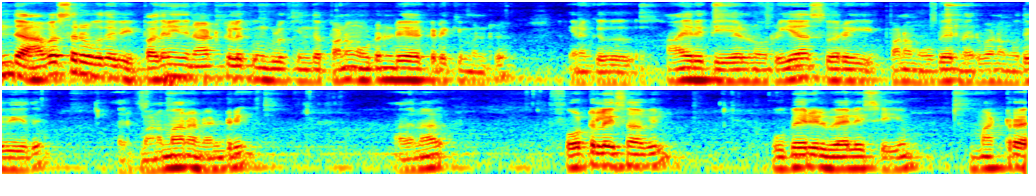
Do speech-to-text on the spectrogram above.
இந்த அவசர உதவி பதினைந்து நாட்களுக்கு உங்களுக்கு இந்த பணம் உடனடியாக கிடைக்கும் என்று எனக்கு ஆயிரத்தி எழுநூறு ரியாஸ் வரை பணம் உபேர் நிறுவனம் உதவியது. அதற்கு மனமான நன்றி. அதனால் ஃபோர்டலைசாவில் உபேரில் வேலை செய்யும் மற்ற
